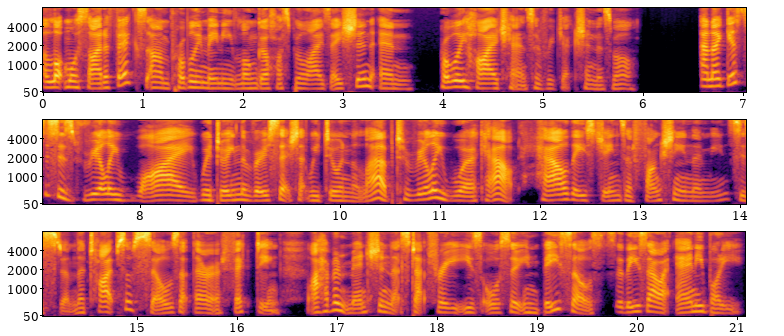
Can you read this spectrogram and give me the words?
a lot more side effects, um, probably meaning longer hospitalization and probably higher chance of rejection as well. And I guess this is really why we're doing the research that we do in the lab to really work out how these genes are functioning in the immune system, the types of cells that they're affecting. I haven't mentioned that STAT3 is also in B cells. So these are antibody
